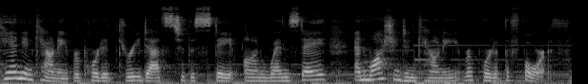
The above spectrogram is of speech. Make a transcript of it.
Canyon County reported three deaths to the state on Wednesday, and Washington County reported the fourth.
